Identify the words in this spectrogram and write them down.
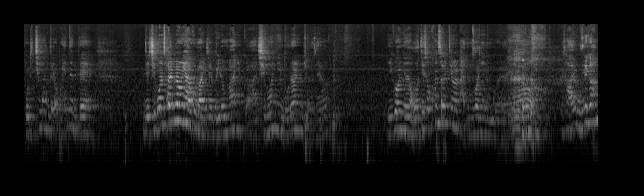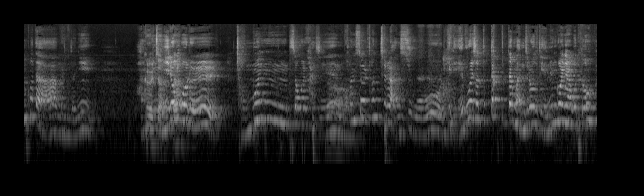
우리 팀원들하고 했는데 이제 직원 설명회 하고 막 이제 뭐 이런 거 하니까 직원이 뭐라는 줄 아세요? 이거는 어디서 컨설팅을 받은 거냐는 거예요. 그래서 아 우리가 한 거다 그랬더니 아니, 그럴 줄 알았다. 이런 거를 전문성을 가진 어. 컨설턴트를 안 쓰고 이렇게 내부에서 뚝딱뚝딱 만들어도 되는 거냐고 또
